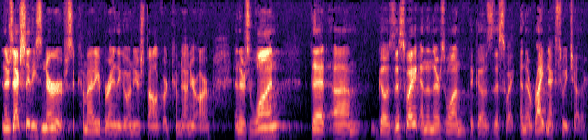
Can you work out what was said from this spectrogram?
And there's actually these nerves that come out of your brain, they go into your spinal cord, come down your arm. And there's one that um, goes this way, and then there's one that goes this way. And they're right next to each other,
